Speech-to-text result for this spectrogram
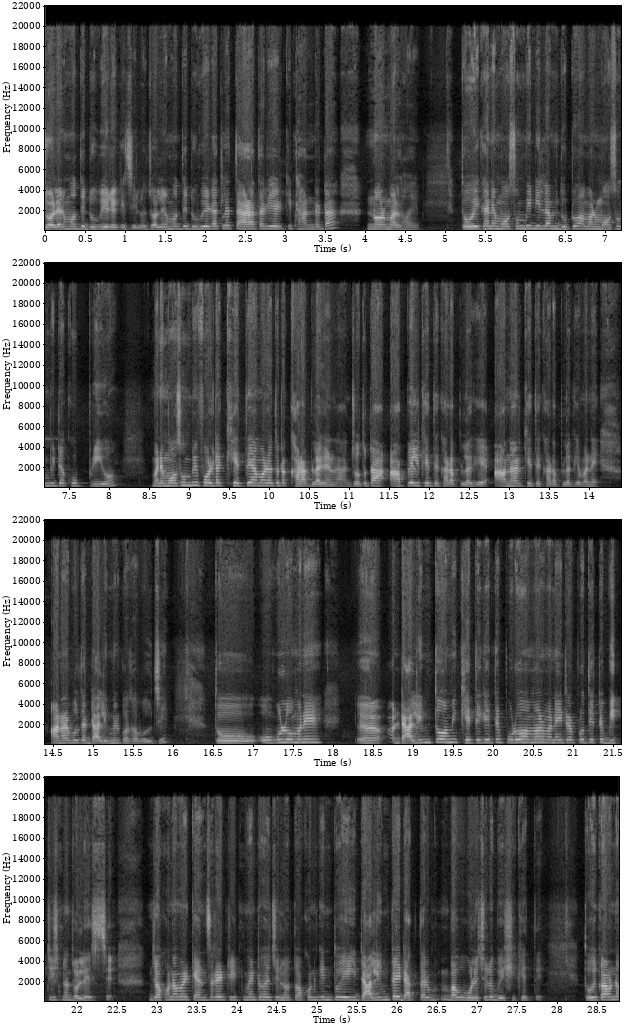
জলের মধ্যে ডুবিয়ে রেখেছিল। জলের মধ্যে ডুবিয়ে রাখলে তাড়াতাড়ি আর কি ঠান্ডাটা নর্মাল হয়। তো এখানে মৌসম্বি নিলাম দুটো। আমার মৌসম্বিটা খুব প্রিয়। মানে মৌসম্বি ফলটা খেতে আমার এতটা খারাপ লাগে না। যতটা আপেল খেতে খারাপ লাগে, আনার খেতে খারাপ লাগে মানে আনার বলতে ডালিমের কথা বলছি। তো ওগুলো মানে ডালিম তো আমি খেতে খেতে পুরো আমার মানে এটার প্রতি একটা বিতৃষ্ণা চলে এসছে। যখন আমার ক্যান্সারের ট্রিটমেন্ট হয়েছিল, তখন কিন্তু এই ডালিমটাই ডাক্তারবাবু বলেছিল বেশি খেতে। তো ওই কারণে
